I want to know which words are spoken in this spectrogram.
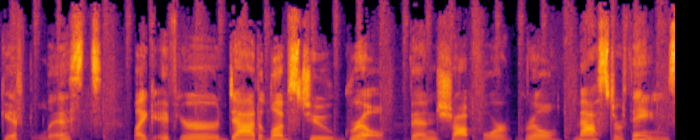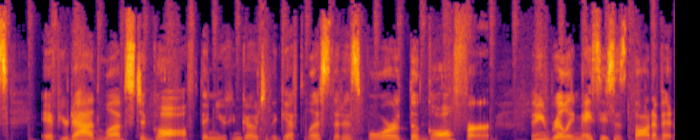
gift lists, like if your dad loves to grill then shop for grill master things. If your dad loves to golf, then you can go to the gift list that is for the golfer. I mean, really, Macy's has thought of it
